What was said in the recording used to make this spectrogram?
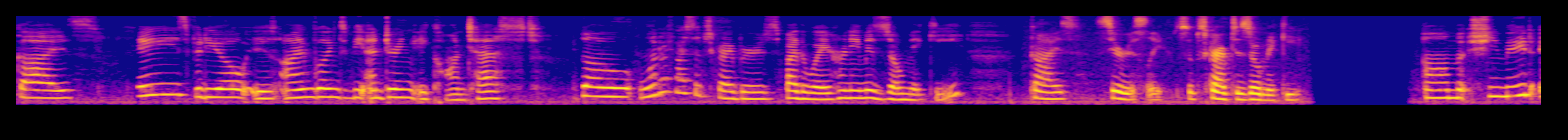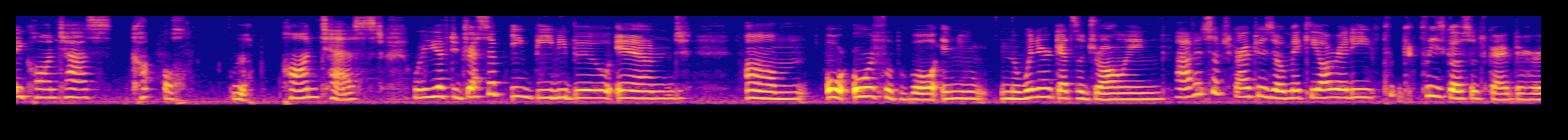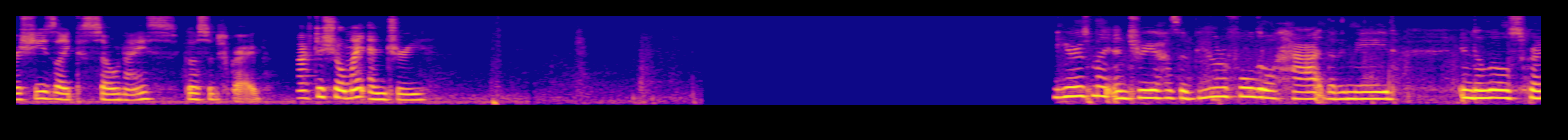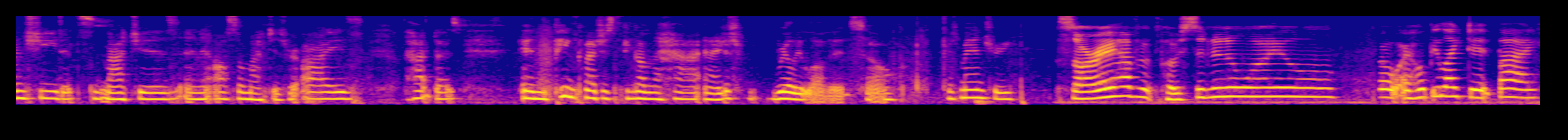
guys. Today's video is I'm going to be entering a contest. So one of my subscribers, by the way, her name is Zoemickey. Guys, seriously, subscribe to Zoemickey. Um, she made a contest, co oh, contest where you have to dress up a Beanie Boo and or flippable and, you, and the winner gets a drawing. Haven't subscribed to Zoemickey already? P please go subscribe to her. She's like so nice. Go subscribe. I have to show my entry. Here's my entry. It has a beautiful little hat that i made and a little scrunchie that matches and it also matches her eyes. The hat does and the pink matches the pink on the hat and I just really love it so here's my entry. Sorry I haven't posted in a while. Oh I hope you liked it. Bye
